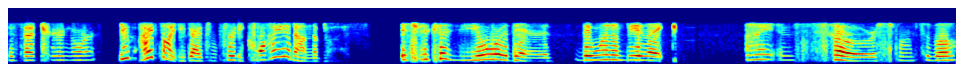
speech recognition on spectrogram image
is that true, Noor? You, I thought you guys were pretty quiet on the bus. It's because you were there. They want to be like, I am so responsible.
